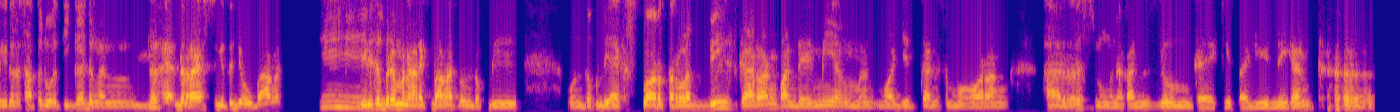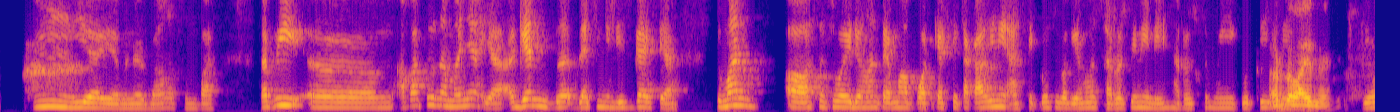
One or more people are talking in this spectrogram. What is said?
leader satu dua tiga dengan the, the rest gitu jauh banget. Mm-hmm. Jadi sebenarnya menarik banget untuk di untuk dieksplor terlebih sekarang pandemi yang mewajibkan semua orang harus menggunakan Zoom kayak kita gini kan. hmm, iya iya benar banget sumpah. Tapi um, apa tuh namanya ya again blessing in disguise ya. Cuman uh, sesuai dengan tema podcast kita kali ini asik gue sebagai host harus ini nih harus mengikuti harus lain ya? Yo,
